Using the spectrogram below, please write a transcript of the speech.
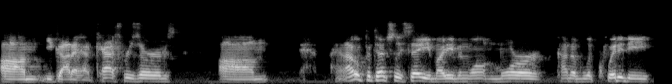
Um, you got to have cash reserves. Um, and I would potentially say you might even want more kind of liquidity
